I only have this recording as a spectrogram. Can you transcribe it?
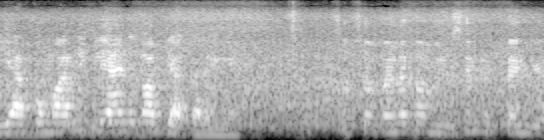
ये आपको मारने के लिए आएँगे तो आप क्या करेंगे? सबसे पहले तो हम इनसे निपटेंगे।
